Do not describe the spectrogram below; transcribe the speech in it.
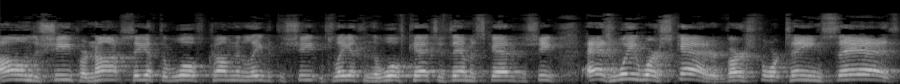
on the sheep or not, seeth the wolf coming and leaveth the sheep and fleeth, and the wolf catches them and scattereth the sheep. As we were scattered, verse 14 says,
